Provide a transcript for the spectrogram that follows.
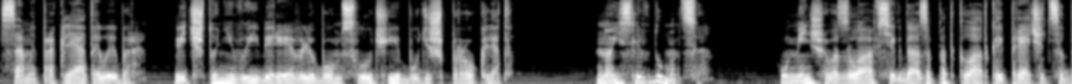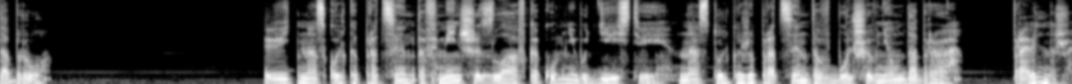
Самый проклятый выбор. Ведь что не выбери, в любом случае будешь проклят. Но если вдуматься, у меньшего зла всегда за подкладкой прячется добро. Ведь на сколько процентов меньше зла в каком-нибудь действии, на столько же процентов больше в нем добра. Правильно же?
